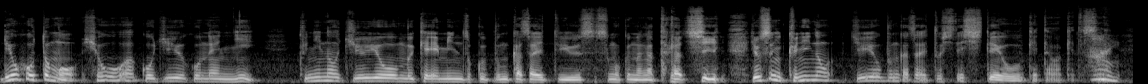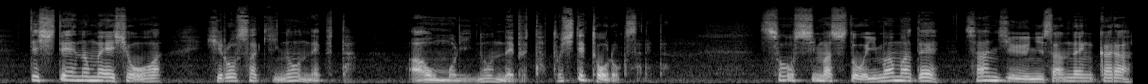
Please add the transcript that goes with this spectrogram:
両方とも昭和55年に国の重要無形民族文化財というすごく長ったらしい 要するに国の重要文化財として指定を受けたわけですね。はい、で指定の名称は弘前のねぶた青森のねぶたとして登録された。そうしますと今まで32、3年から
